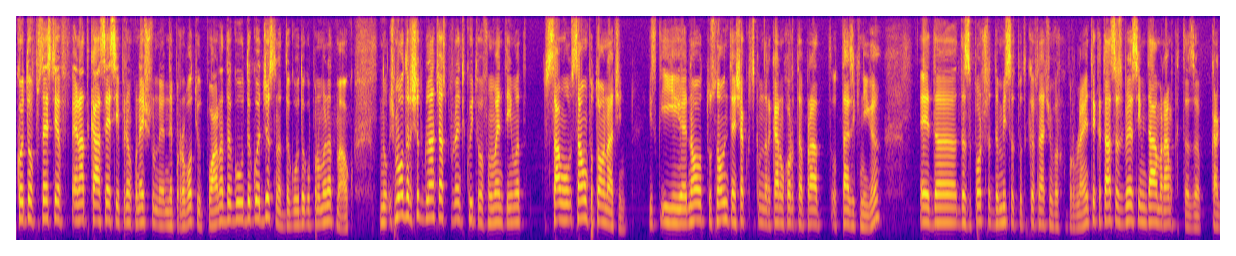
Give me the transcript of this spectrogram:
който в последствие в една такава сесия, примерно ако нещо не, не проработи от плана, да го, да го аджъснат, да го, да го променят малко. Но ще могат да решат голяма част от проблемите, които в момента имат само, само по този начин. И, едно от основните неща, които искам да накарам хората да правят от тази книга, е да, да започнат да мислят по такъв начин върху проблемите, като аз разбира се им давам рамката за как,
